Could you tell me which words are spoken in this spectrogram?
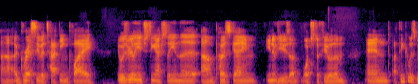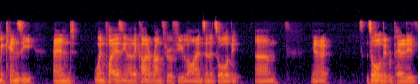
uh, aggressive attacking play. It was really interesting actually in the um, post game interviews. I watched a few of them, and I think it was McKenzie and when players, you know, they kind of run through a few lines and it's all a bit, um, you know, it's, it's all a bit repetitive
